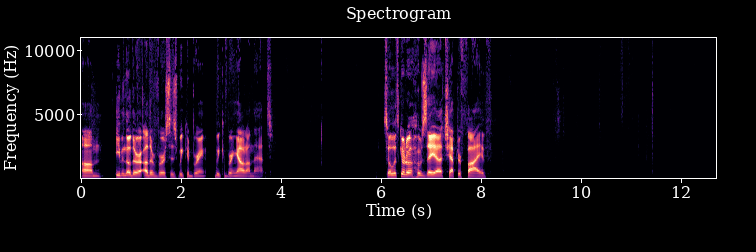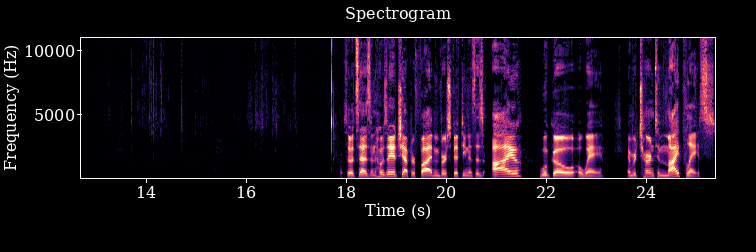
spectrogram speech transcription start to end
um, even though there are other verses we could bring we could bring out on that. So let's go to Hosea chapter 5. So it says in Hosea chapter 5 and verse 15, it says, I will go away and return to my place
